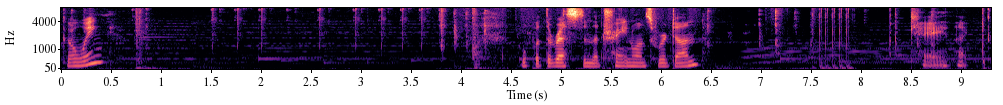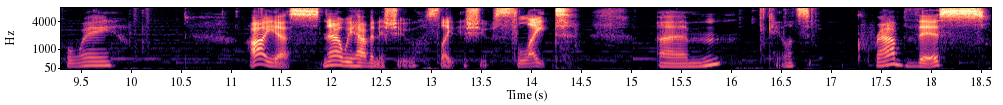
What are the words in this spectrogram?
going. We'll put the rest in the train once we're done. Okay, that go away. Ah, yes. Now we have an issue. Slight issue. Slight. Um, okay, let's grab this.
